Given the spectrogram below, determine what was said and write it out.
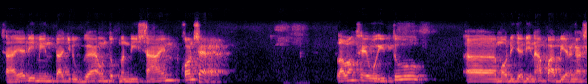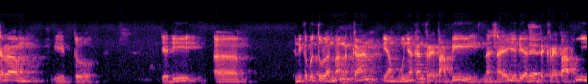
saya diminta juga untuk mendesain konsep Lawang Sewu itu uh, mau dijadiin apa biar nggak serem gitu. Jadi uh, ini kebetulan banget kan, yang punya kan kereta api. Nah saya jadi arsitek yeah. kereta api.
